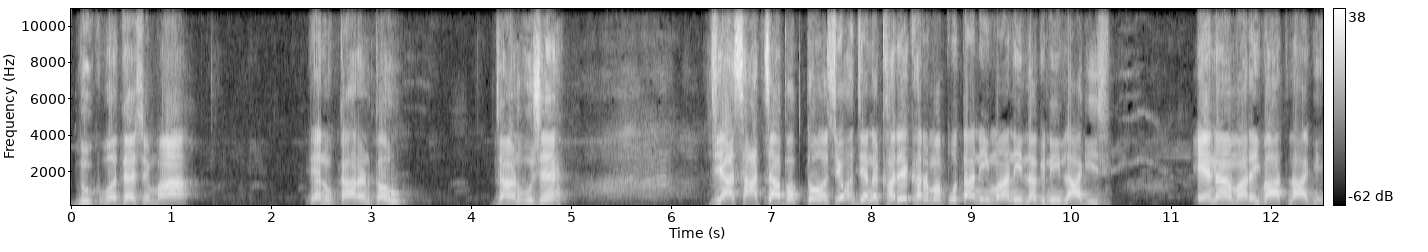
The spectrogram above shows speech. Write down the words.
દુઃખ વધે છે, માં. તેનું કારણ કહું? જાણવું છે? જે આ સાચા ભક્તો હશે જેને ખરેખરમાં પોતાની માની લગ્ની લાગી છે, એના મારી વાત લાગે.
